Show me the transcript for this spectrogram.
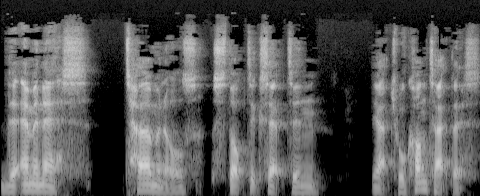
the M&S terminals stopped accepting the actual contactless.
